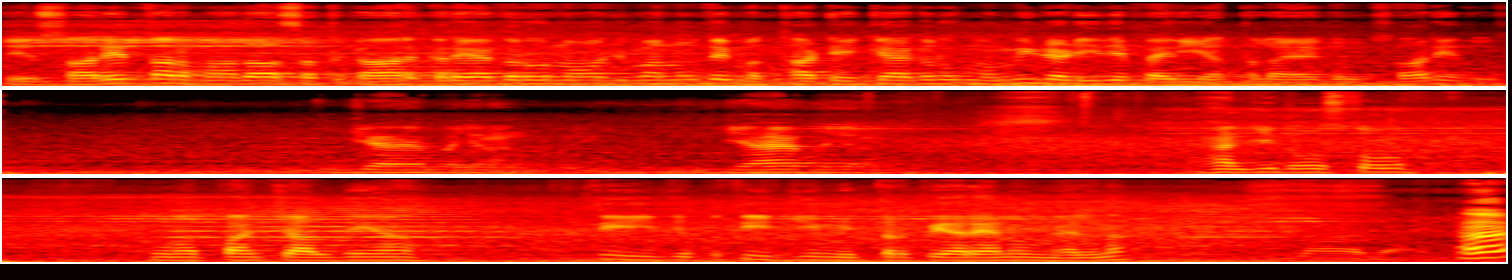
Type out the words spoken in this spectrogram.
ਤੇ ਸਾਰੇ ਧਰਮਾਂ ਦਾ ਸਤਿਕਾਰ ਕਰਿਆ ਕਰੋ ਨੌਜਵਾਨੋ ਤੇ ਮੱਥਾ ਟੇਕਿਆ ਕਰੋ। ਮੰਮੀ ਡੈਡੀ ਦੇ ਪੈਰੀ ਹੱਥ ਲਾਇਆ ਕਰੋ ਸਾਰੇ ਦੋਸਤ। ਜੈ ਬਜਰੰਗ ਜੈ ਬਜਰੰਗ ਹਾਂਜੀ ਦੋਸਤੋ ਹੁਣ ਆਪਾਂ ਚੱਲਦੇ ਆਂ ਭਤੀਜ ਭਤੀਜੀ ਮਿੱਤਰ ਪਿਆਰਿਆਂ ਨੂੰ ਮਿਲਣ। ਹਾਂ?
